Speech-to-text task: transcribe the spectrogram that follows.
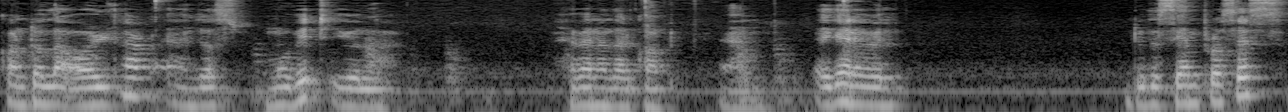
control the alter and just move it. You will have another copy. And again we will do the same process.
